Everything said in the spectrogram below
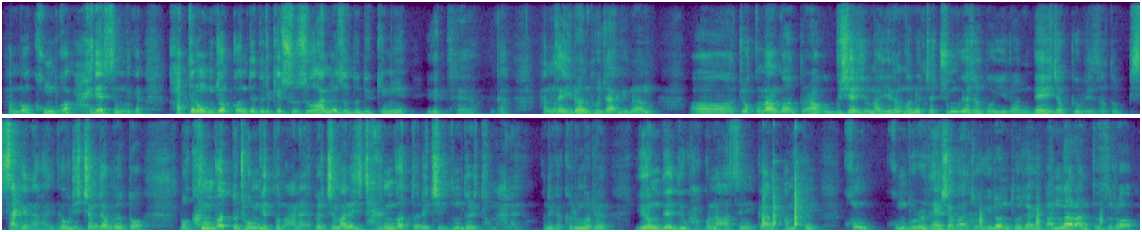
한번 공부가 많이 됐으면 그러니까 같은 옹정건데도 이렇게 수수하면서도 느낌이 이게 들어요. 그러니까 항상 이런 도자기는 어 조그만 것들하고 무시하지만 이런 거는 진짜 중국에서도 이런 메이저급에서도 비싸게 나가요. 그러니까 우리 시청자분들도 뭐큰 것도 좋은 게 또 많아요. 그렇지만 이제 작은 것들이 진품들이 더 많아요. 그러니까 그런 거를 염두에 두고 갖고 나왔으니까 아무튼 콩, 공부를 되셔가지고 이런 도자기 만나라는 뜻으로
